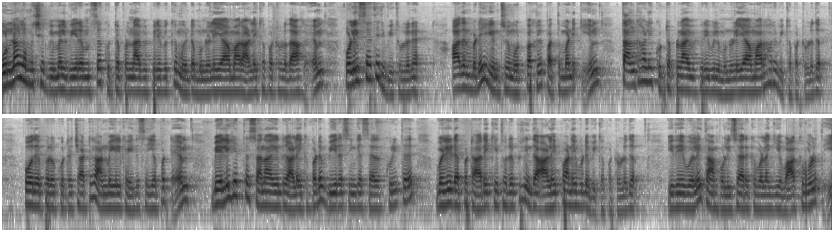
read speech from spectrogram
முன்னாள் அமைச்சர் விமல் வீரம்ச குற்றப்புலனாய்வு பிரிவுக்கு மீண்டும் முன்னிலையாமாறு அழைக்கப்பட்டுள்ளதாக போலீசார் தெரிவித்துள்ளனர். அதன்படி இன்று முற்பகல் பத்து மணிக்கு தங்காளி குற்றப்புலனாய்வு பிரிவில் முன்னிலையாமாறு அறிவிக்கப்பட்டுள்ளது. போதைப்பொருள் குற்றச்சாட்டில் அண்மையில் கைது செய்யப்பட்டு வெளியத்த சனா என்று அழைக்கப்படும் வீரசிங்க சரத் குறித்து வெளியிடப்பட்ட அறிக்கை தொடர்பில் இந்த அழைப்பாணை விடுவிக்கப்பட்டுள்ளது. இதேவேளை தாம் போலீசாருக்கு வழங்கிய வாக்குமூலத்தை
